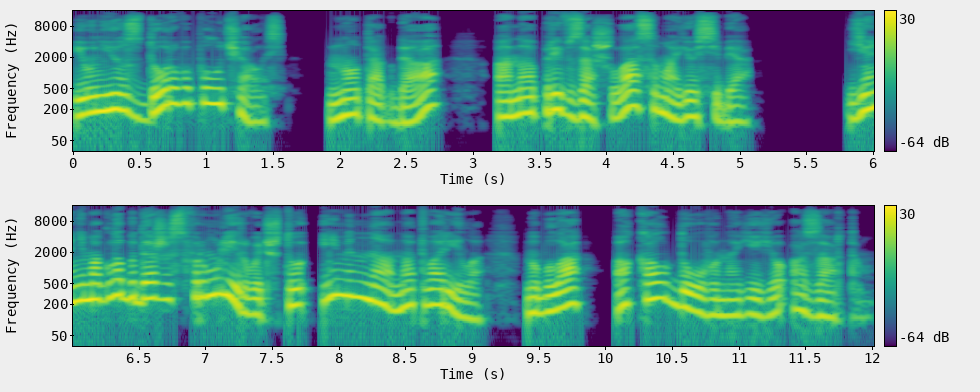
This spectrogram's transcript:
и у нее здорово получалось, но тогда она превзошла самое себя. Я не могла бы даже сформулировать, что именно она творила, но была околдована ее азартом.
